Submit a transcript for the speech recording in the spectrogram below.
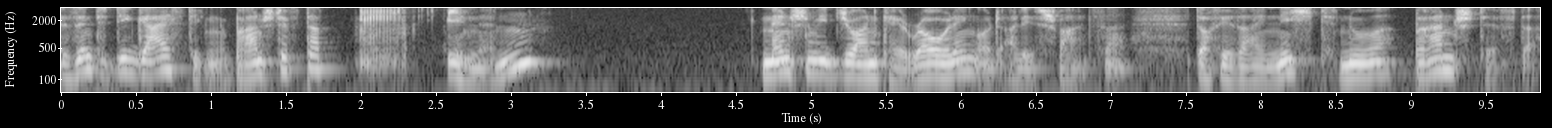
sind die geistigen BrandstifterInnen, Menschen wie John K. Rowling und Alice Schwarzer, doch sie seien nicht nur Brandstifter.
